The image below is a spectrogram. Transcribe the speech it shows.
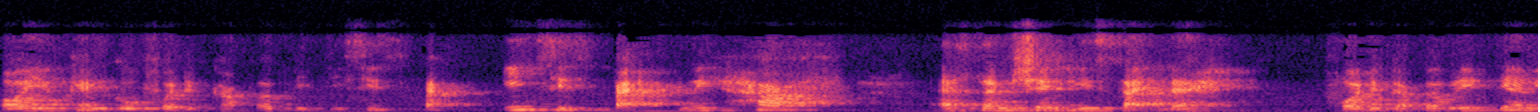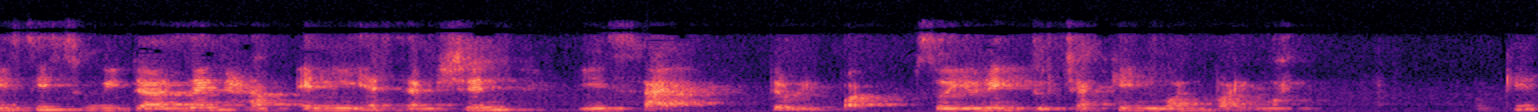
or you can go for the capability spec. In spec, we have assumption inside there for the capability analysis, we doesn't have any assumption inside the report. So you need to check in one by one. Okay.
